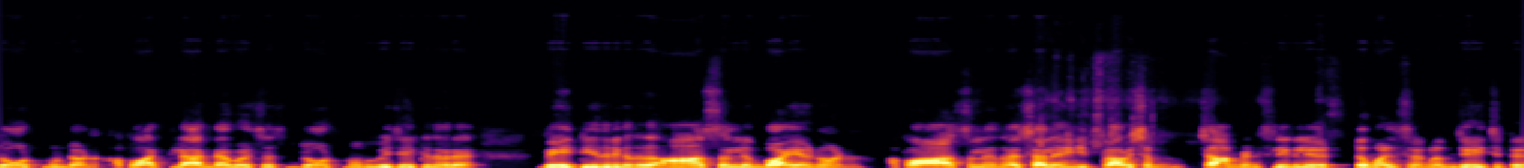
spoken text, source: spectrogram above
ഡോട്ട്മുണ്ട് ആണ്. അപ്പോൾ അറ്റ്ലാന്റ വേഴ്സസ് ഡോട്ട്മുണ്ട് വിജയിക്കുന്നവരെ വെയിറ്റ് ചെയ്തിരിക്കുന്നത് ആസലിനും ബയണും ആണ്. അപ്പോൾ ആസൽ എന്ന് വെച്ചാൽ ഇപ്രാവശ്യം ചാമ്പ്യൻസ് ലീഗിൽ എട്ട് മത്സരങ്ങളും ജയിച്ചിട്ട്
